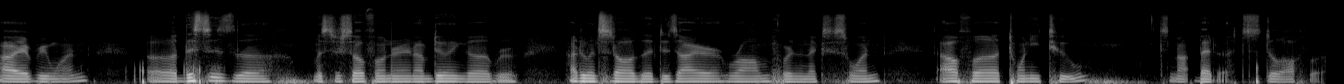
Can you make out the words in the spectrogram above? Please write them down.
Hi everyone. Uh, this is the Mr. Cell Phoner, and I'm doing a re- how to install the Desire ROM for the Nexus One Alpha 22. It's not beta; it's still alpha.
